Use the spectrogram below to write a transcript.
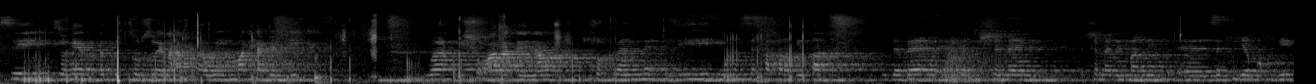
سي زهير الدكتور زهير العرقاوي مرحبا بك. وبشعرائنا شكرا لمنسقة رابطة أدباء وأديبة الشمال شمال المغرب آه، زكية بوقديد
